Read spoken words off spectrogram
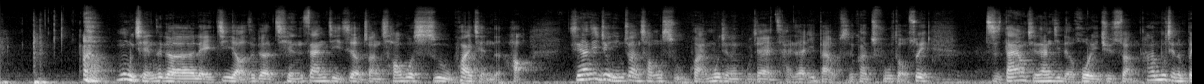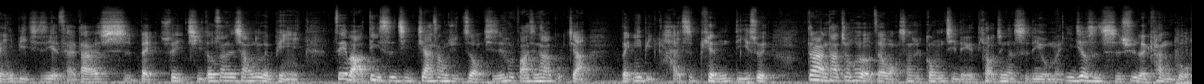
目前这个累计哦，这个前三季是有赚超过十五块钱的。好，前三季就已经赚超过十五块，目前的股价也才在一百五十块出头，所以只单用前三季的获利去算，它目前的本益比其实也才大概十倍，所以其实都算是相对的便宜。这把第四季加上去之后，其实会发现它的股价。本一比还是偏低，所以当然它就会有在往上去攻击的一个条件跟实力。我们依旧是持续的看多。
